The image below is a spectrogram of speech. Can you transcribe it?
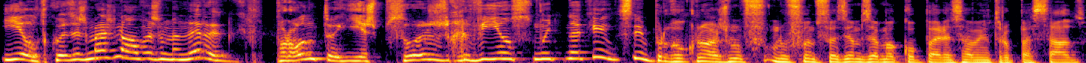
e ele de coisas mais novas, de maneira pronto, e as pessoas reviam-se muito naquilo. Sim, porque o que nós no, no fundo fazemos é uma comparação entre o passado,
